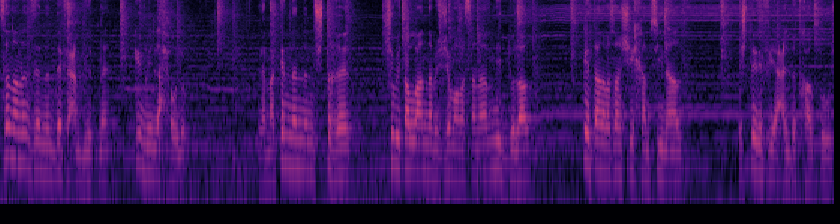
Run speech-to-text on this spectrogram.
صرنا ننزل ندافع عن بيوتنا. كيف مين لحوله؟ لما كنا نشتغل شو بيطلع لنا بالجمعة مثلا؟ 100 دولار. كنت أنا مثلا شي 50000 اشتري فيها علبة خرطوش.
